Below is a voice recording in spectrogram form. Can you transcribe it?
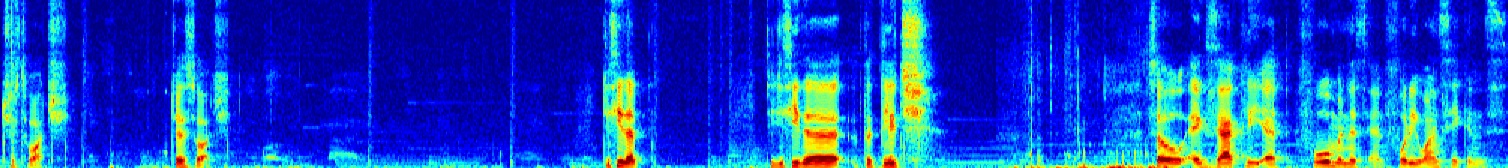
just watch. Just watch. Do you see that? Did you see the the glitch? So exactly at 4 minutes and 41 seconds,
